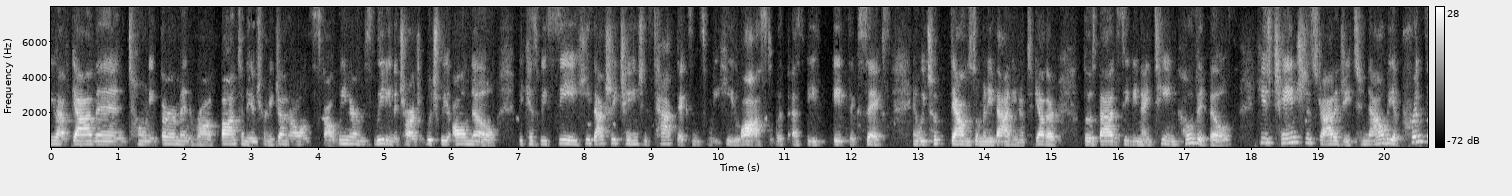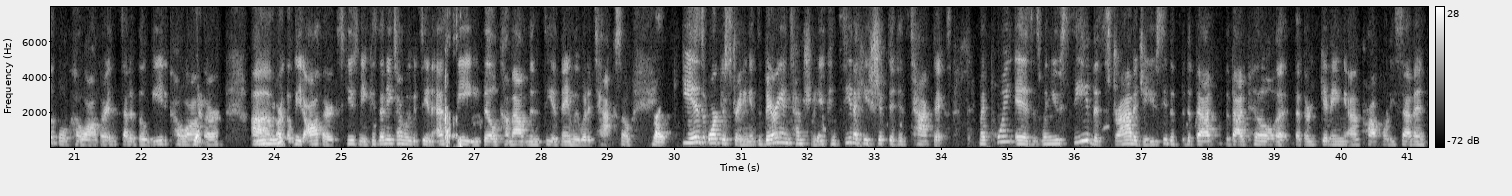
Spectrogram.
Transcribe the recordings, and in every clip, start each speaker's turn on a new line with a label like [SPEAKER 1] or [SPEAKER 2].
[SPEAKER 1] You have Gavin, Tony Thurmond, Rob Bonta, the Attorney General, Scott Wiener, who's leading the charge, which we all know because we see he's actually changed his tactics since we, he lost with SB 866, and we took down so many bad, you know, together those bad CV19 COVID bills he's changed his strategy to now be a principal co-author instead of the lead co-author yeah. um, mm-hmm. or the lead author excuse me because anytime we would see an sb bill come out and then see his name we would attack so right. he is orchestrating it's very intentional yeah. you can see that he shifted his tactics my point is is when you see the strategy you see the, the bad the bad pill that, that they're giving um, prop 47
